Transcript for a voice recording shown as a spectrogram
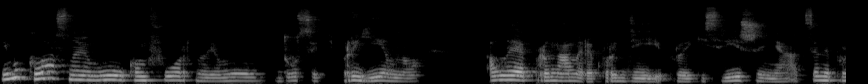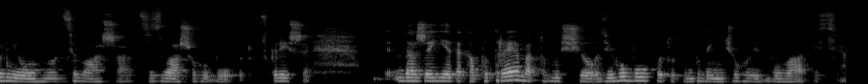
Йому класно, йому комфортно, йому досить приємно. Але про наміри, про дії, про якісь рішення це не про нього, це ваша, це з вашого боку. Тут скоріше навіть є така потреба, тому що з його боку тут не буде нічого відбуватися.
